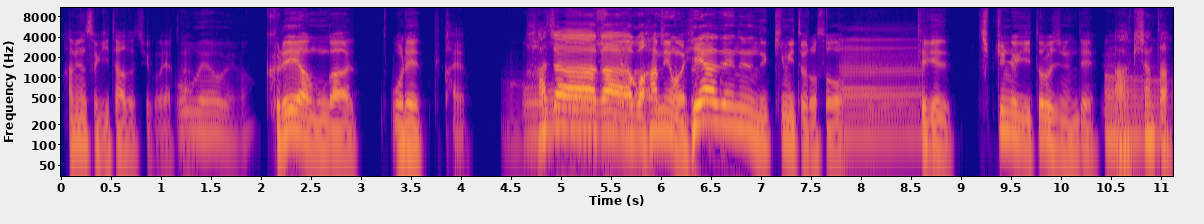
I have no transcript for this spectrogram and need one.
하면서 기타도 치고 어 약간 왜요 왜요? 그래야 뭔가 오래 가요. 오, 하자가라고. 하면 해야 되는 느낌이 들어서 아. 되게 집중력이 떨어지는데 아 어. 귀찮다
